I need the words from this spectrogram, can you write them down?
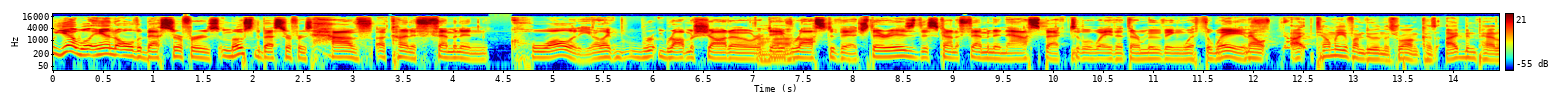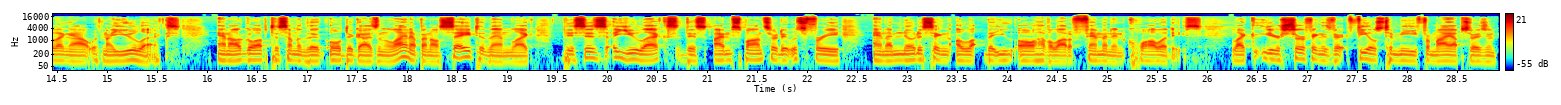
yeah well and all the best surfers most of the best surfers have a kind of feminine quality or like R- Rob Machado Uh-huh. or Dave Rastovich there is this kind of feminine aspect to the way that they're moving with the wave. Now I, tell me if i'm doing this wrong because i've been paddling out with my yulex and i'll go up to some of the older guys in the lineup and i'll say to them like this is a yulex. This i'm sponsored. It was free and i'm noticing a lot that you all have a lot of feminine qualities like your surfing is very feels to me from my observation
